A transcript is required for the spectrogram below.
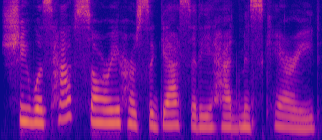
She was half sorry her sagacity had miscarried,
